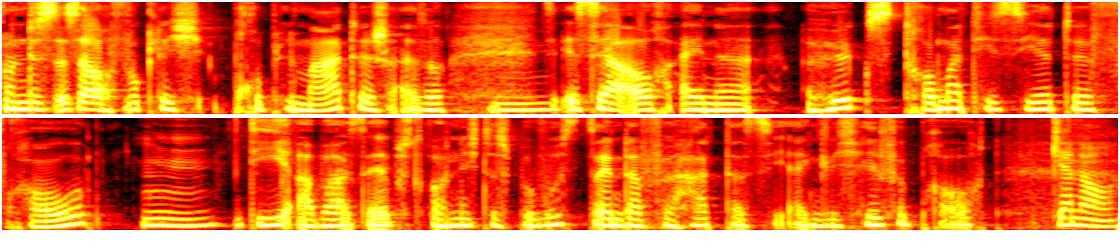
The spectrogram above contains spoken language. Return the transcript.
Und es ist auch wirklich problematisch. Also mhm. sie ist ja auch eine höchst traumatisierte Frau. Die aber selbst auch nicht das Bewusstsein dafür hat, dass sie eigentlich Hilfe braucht. Genau.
